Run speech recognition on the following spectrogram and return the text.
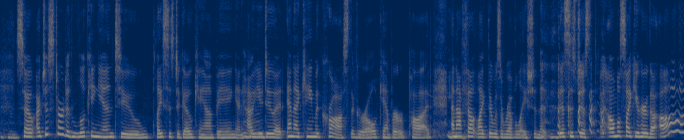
Mm-hmm. So I just started looking into places to go camping and mm-hmm. how you do it. And I came across the Girl Camper Pod. Mm-hmm. And I felt like there was a revelation that this is just almost like you hear the, ah.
